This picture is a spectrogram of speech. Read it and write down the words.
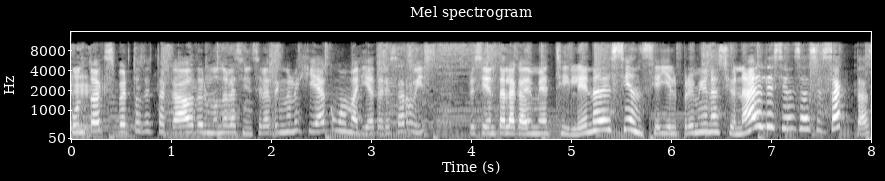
junto a expertos destacados del mundo de la ciencia y la tecnología como María Teresa Ruiz, presidenta de la Academia Chilena de Ciencia y el Premio Nacional de Ciencias Exactas,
